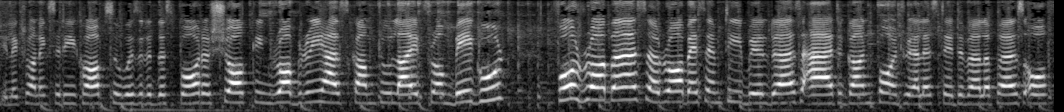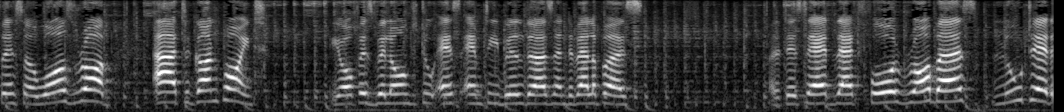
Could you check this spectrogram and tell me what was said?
The Electronic City cops who visited the spot, a shocking robbery has come to light from Begur. Four robbers rob SMT builders at gunpoint. Real estate developers office was robbed at gunpoint. The office belonged to SMT builders and developers. It is said that four robbers looted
